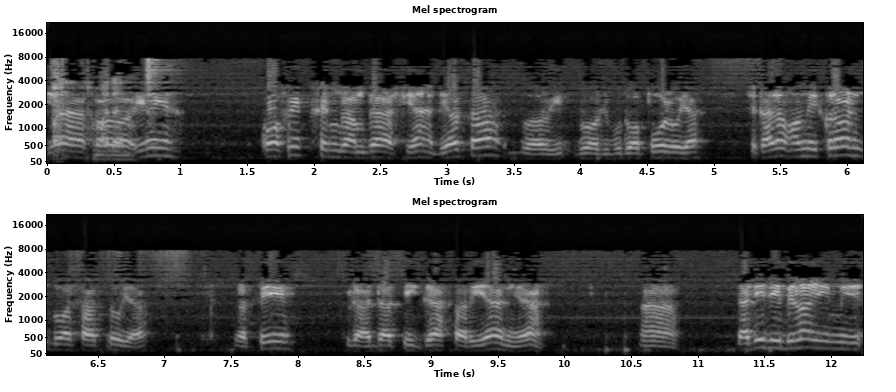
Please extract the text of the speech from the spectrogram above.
Ya, Pak, kalau ini COVID-19 ya, Delta 2020 ya. Sekarang Omicron 21 ya. Berarti sudah ada tiga varian ya. Nah, tadi dibilang ini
